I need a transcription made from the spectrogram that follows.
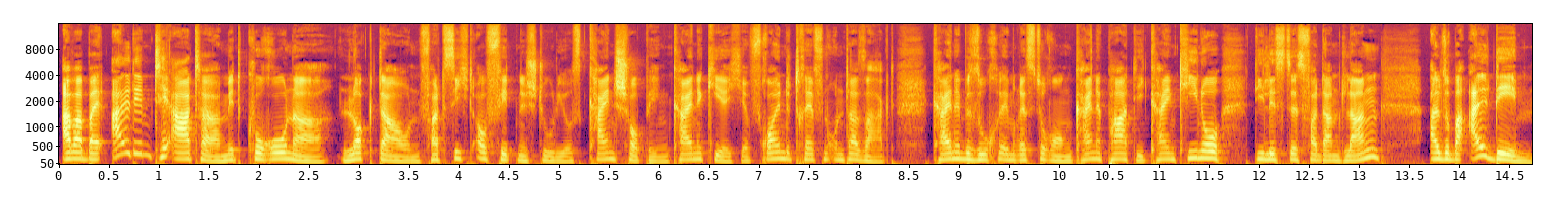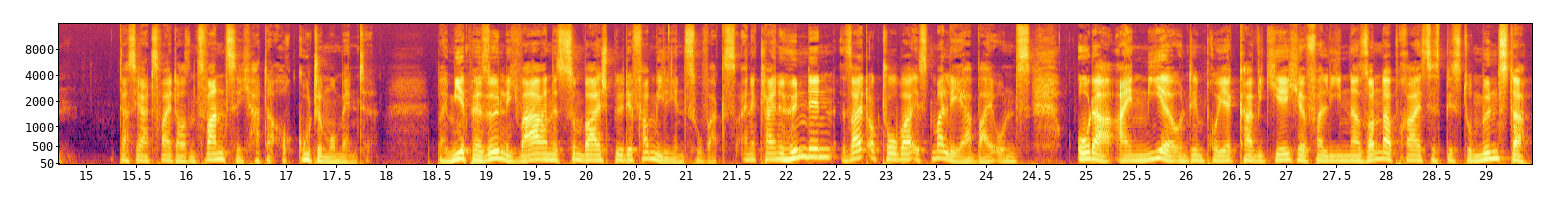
aber bei all dem Theater mit Corona, Lockdown, Verzicht auf Fitnessstudios, kein Shopping, keine Kirche, Freunde treffen untersagt, keine Besuche im Restaurant, keine Party, kein Kino, die Liste ist verdammt lang. Also bei all dem, das Jahr 2020 hatte auch gute Momente. Bei mir persönlich waren es zum Beispiel der Familienzuwachs. Eine kleine Hündin, seit Oktober ist Malea bei uns. Oder ein mir und dem Projekt KW Kirche verliehener Sonderpreis des Bistum Münster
